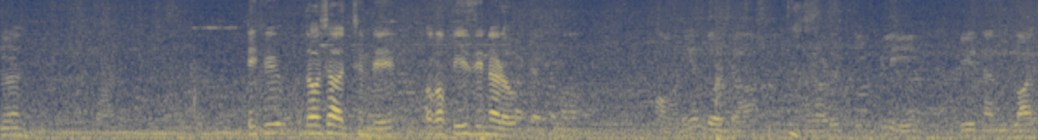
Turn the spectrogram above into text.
చూడండి టిఫీ దోశ వచ్చింది. ఒక పీస్ తిన్నాడు. ఆనియన్ దోశ నన్ను బ్లాగ్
